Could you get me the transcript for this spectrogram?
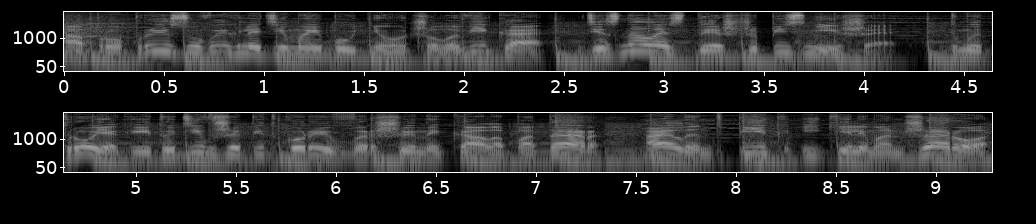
А про приз у вигляді майбутнього чоловіка дізналась дещо пізніше. Дмитро, який тоді вже підкорив вершини Кала Патар, Айленд Пік і Кіліманджаро,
